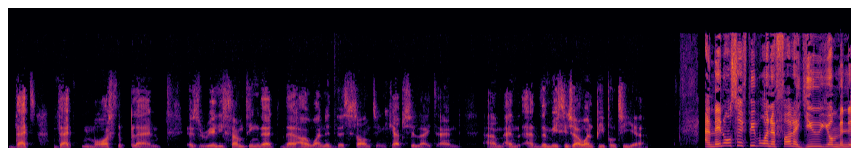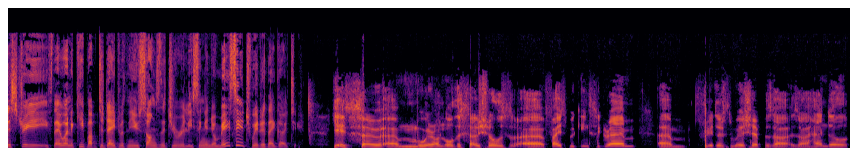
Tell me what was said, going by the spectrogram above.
That that master plan is really something that that I wanted this song to encapsulate and um, and uh, the message I want people to hear. And then also, if people want to follow you, your ministry, if they want to keep up to date with new songs that you're releasing and your message, where do they go to? Yes, so um, we're on all the socials uh, Facebook, Instagram. Um, Vredelust Worship is our, is our handle.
